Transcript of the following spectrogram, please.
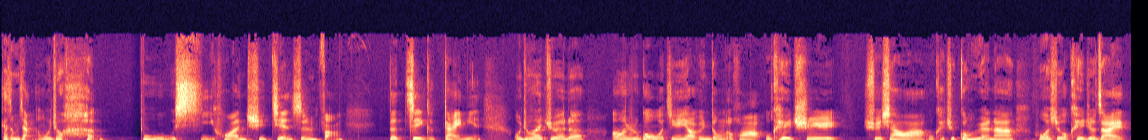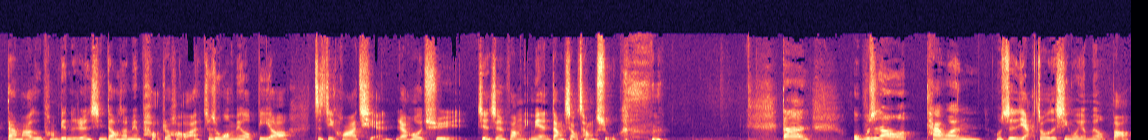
该怎么讲呢？我就很不喜欢去健身房的这个概念，我就会觉得。哦，如果我今天要运动的话，我可以去学校啊，我可以去公园啊，或者是我可以就在大马路旁边的人行道上面跑就好了。就是我没有必要自己花钱，然后去健身房里面当小仓鼠。但我不知道台湾或是亚洲的新闻有没有报，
